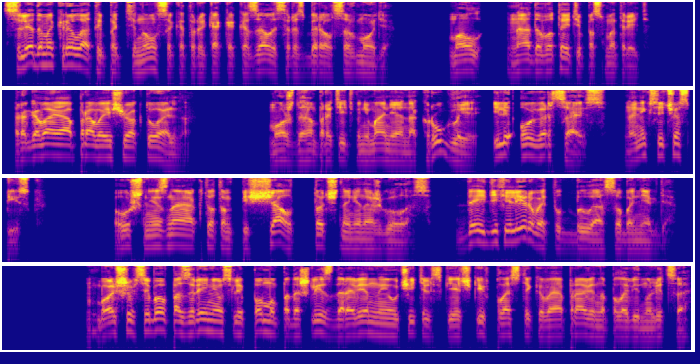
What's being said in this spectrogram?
Следом и крылатый подтянулся, который, как оказалось, разбирался в моде. Мол, надо вот эти посмотреть. Роговая оправа еще актуальна. Можно обратить внимание на круглые или оверсайз, на них сейчас писк. Уж не знаю, кто там пищал, точно не наш голос. Да и дефилировать тут было особо негде. Больше всего по зрению слепому подошли здоровенные учительские очки в пластиковой оправе на половину лица.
